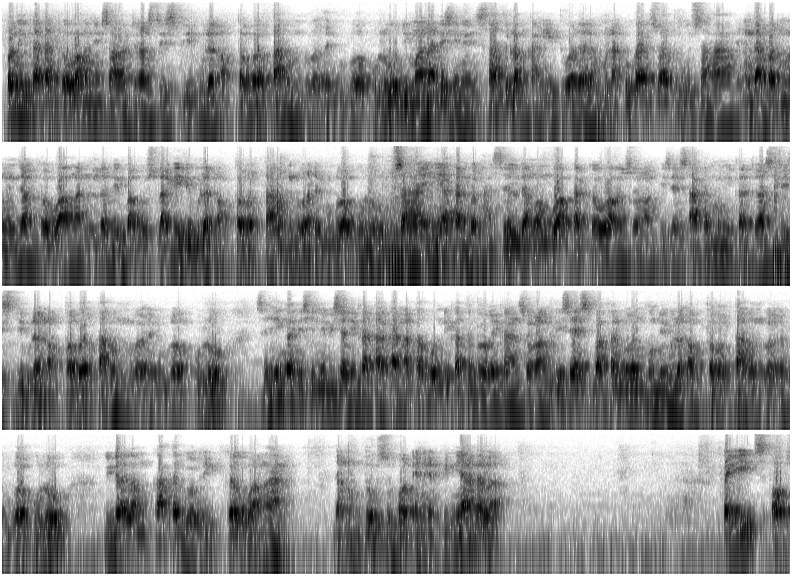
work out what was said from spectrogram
peningkatan keuangan yang sangat drastis di bulan Oktober tahun 2020 di mana di sini satu langkah itu adalah melakukan suatu usaha yang dapat menunjang keuangan lebih bagus lagi di bulan Oktober tahun 2020 usaha ini akan berhasil dan membuahkan keuangan seorang Pisces akan meningkat drastis di bulan Oktober tahun 2020 sehingga di sini bisa dikatakan ataupun dikategorikan seorang Pisces bakal beruntung di bulan Oktober tahun 2020 di dalam kategori keuangan. Dan untuk support energinya adalah page of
